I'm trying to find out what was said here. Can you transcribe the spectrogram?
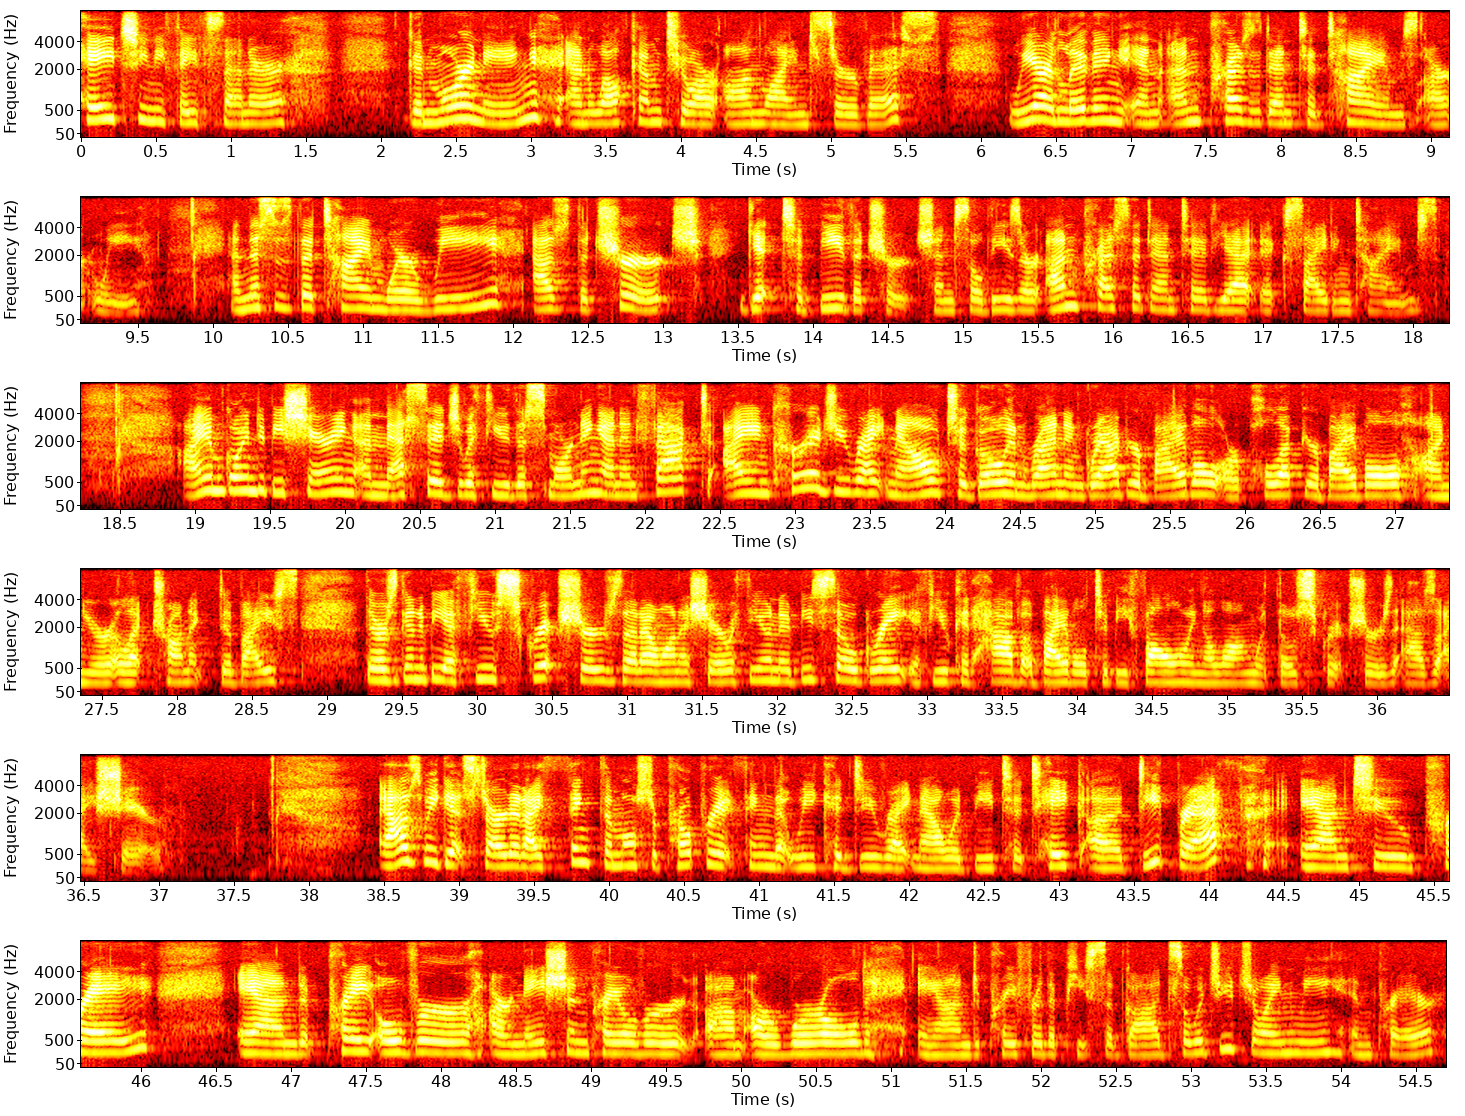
Hey, Cheney Faith Center. Good morning and welcome to our online service. We are living in unprecedented times, aren't we? And this is the time where we, as the church, get to be the church. And so these are unprecedented yet exciting times. I am going to be sharing a message with you this morning. And in fact, I encourage you right now to go and run and grab your Bible or pull up your Bible on your electronic device. There's going to be a few scriptures that I want to share with you. And it'd be so great if you could have a Bible to be following along with those scriptures as I share as we get started, I think the most appropriate thing that we could do right now would be to take a deep breath and to pray and pray over our nation, pray over um, our world, and pray for the peace of God. So, would you join me in prayer?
